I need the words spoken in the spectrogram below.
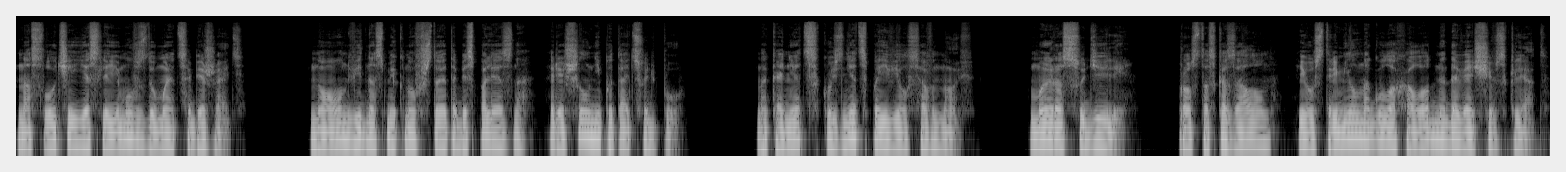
на случай, если ему вздумается бежать. Но он, видно смекнув, что это бесполезно, решил не пытать судьбу. Наконец, кузнец появился вновь. «Мы рассудили», — просто сказал он и устремил на Гула холодный давящий взгляд.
